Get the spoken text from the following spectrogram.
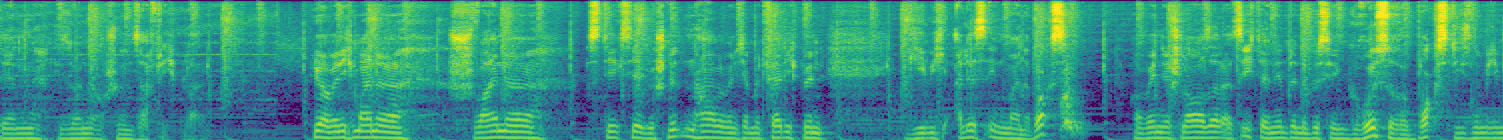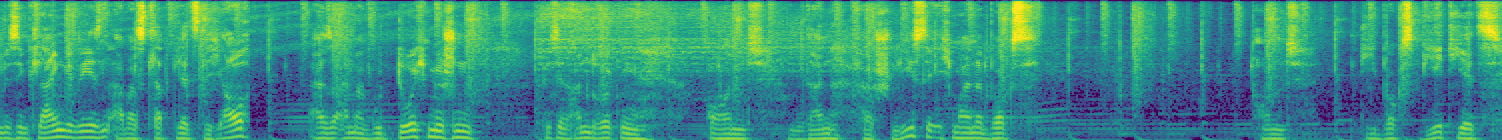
denn die sollen ja auch schön saftig bleiben. Ja, wenn ich meine Schweinesteaks hier geschnitten habe, wenn ich damit fertig bin, gebe ich alles in meine Box. Und wenn ihr schlauer seid als ich, dann nehmt ihr eine bisschen größere Box. Die ist nämlich ein bisschen klein gewesen, aber es klappt letztlich auch. Also einmal gut durchmischen, bisschen andrücken und dann verschließe ich meine Box. Und die Box geht jetzt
